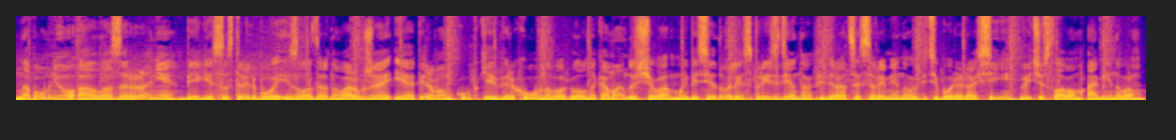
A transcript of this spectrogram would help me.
Напомню о лазерране, беге со стрельбой из лазерного оружия и о первом кубке Верховного Главнокомандующего мы беседовали с президентом Федерации современного пятиборья России Вячеславом Аминовым.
